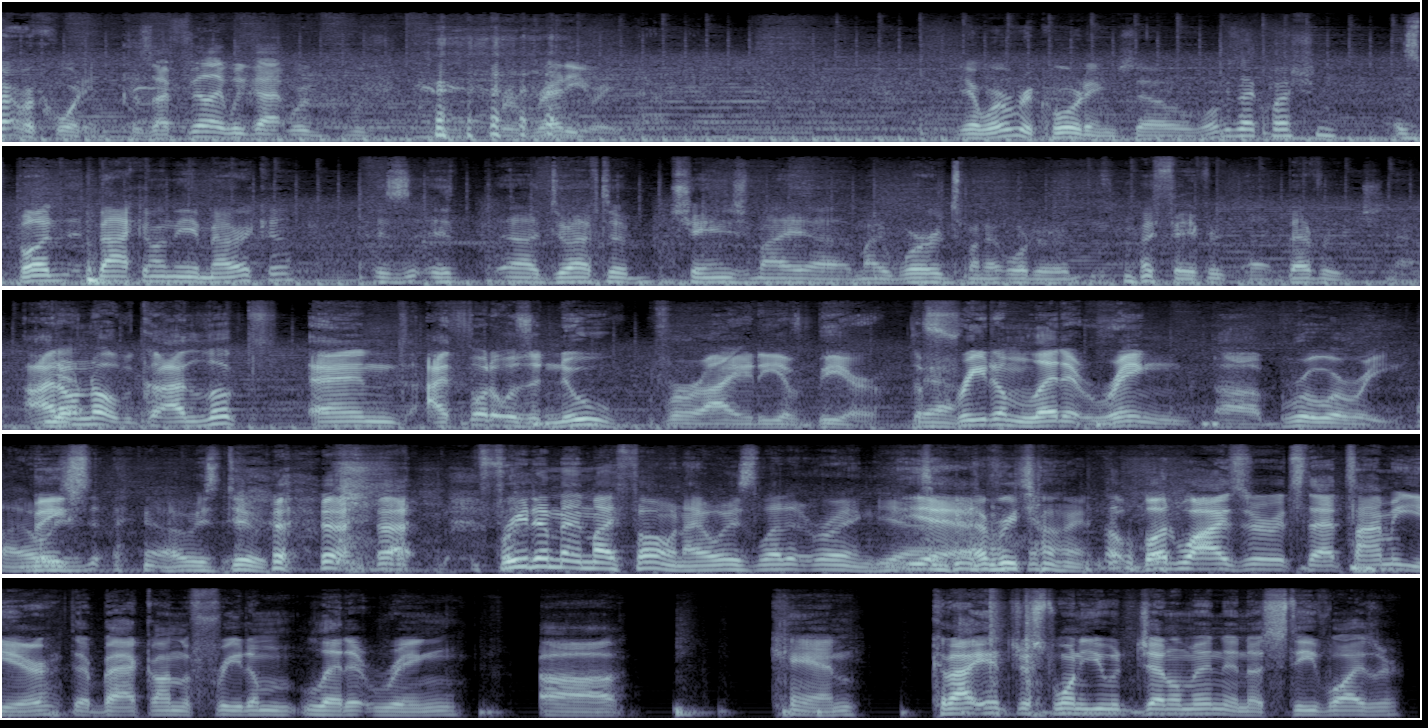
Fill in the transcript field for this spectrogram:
let's start recording because I feel like we got we're we're, we're ready right now. Yeah, we're recording. So, what was that question? Is Bud back on the America? Is it? Uh, do I have to change my uh, my words when I order my favorite uh, beverage now? I don't know because I looked and I thought it was a new variety of beer, the Yeah. Freedom Let It Ring uh, Brewery. I always, based- I always do. Freedom and my phone. I always let it ring. Yeah. Yeah. Every time. No, Budweiser, it's that time of year. They're back on the Freedom Let It Ring uh, can. Could I interest one of you gentlemen in a Steve Weiser?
